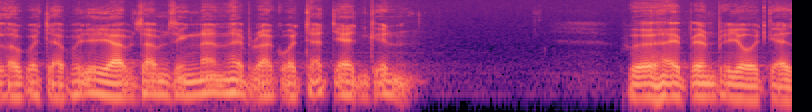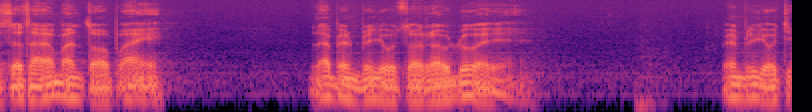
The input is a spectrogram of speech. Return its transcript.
เราก็จะพยายามทำสิ่งนั้นให้ปรากฏชัดเจนขึ้น เพื่อให้เป็นประโยชน์แก่สถาบันต่อไป และเป็นประโยชน์ต่อเราด้วย เป็นประโยชน์จ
